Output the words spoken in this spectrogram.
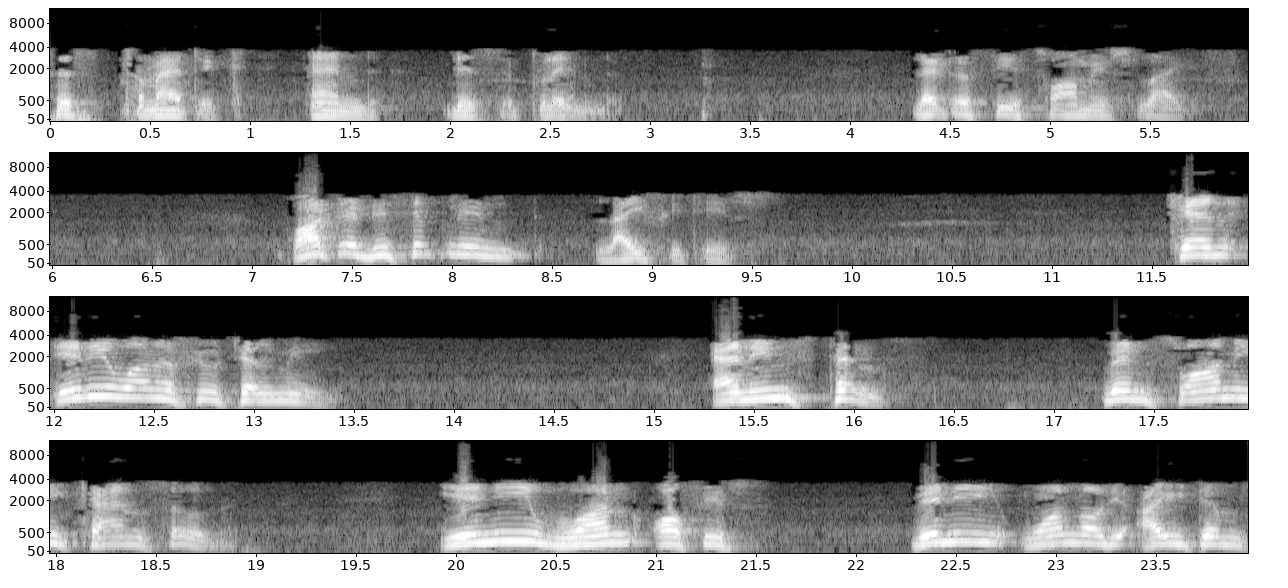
systematic and disciplined. Let us see Swami's life. What a disciplined life it is. Can any one of you tell me an instance when Swami cancelled any one of his, any one of the items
